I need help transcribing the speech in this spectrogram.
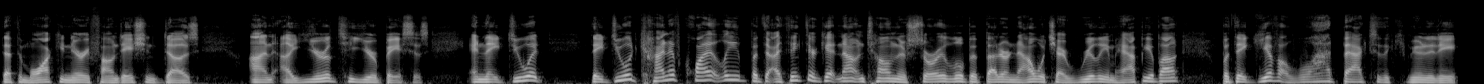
that the Milwaukee NARI Foundation does on a year to year basis. And they do it they do it kind of quietly, but I think they're getting out and telling their story a little bit better now, which I really am happy about. But they give a lot back to the community,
